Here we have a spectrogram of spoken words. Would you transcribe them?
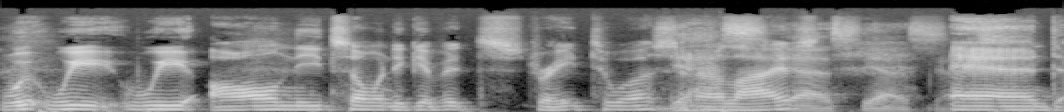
we we, we all need someone to give it straight to us in our lives. Yes, yes. And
